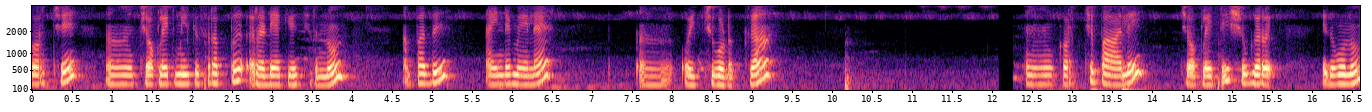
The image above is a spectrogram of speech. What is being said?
കുറച്ച് ചോക്ലേറ്റ് മിൽക്ക് സിറപ്പ് റെഡിയാക്കി വെച്ചിരുന്നു. അപ്പോൾ അത് അതിന്റെ മേലെ ഒഴിച്ചു കൊടുക്കുക. കുറച്ച് പാൽ ചോക്ലേറ്റ് ഷുഗർ ഇത് മൂന്നും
